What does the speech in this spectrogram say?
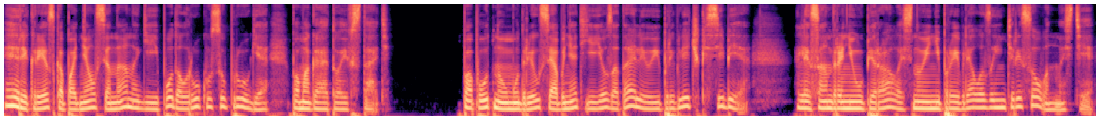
Эрик резко поднялся на ноги и подал руку супруге, помогая той встать. Попутно умудрился обнять ее за талию и привлечь к себе — Лиссандра не упиралась, но и не проявляла заинтересованности.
